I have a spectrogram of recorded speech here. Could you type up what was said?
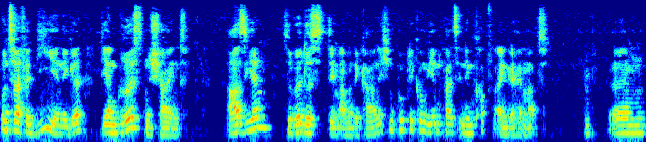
und zwar für diejenige, die am größten scheint. Asien, so wird es dem amerikanischen Publikum jedenfalls in den Kopf eingehämmert. Ähm,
